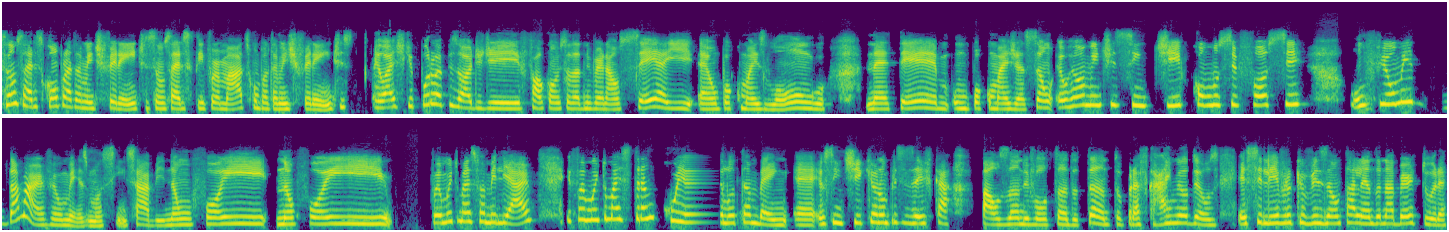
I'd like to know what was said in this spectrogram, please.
são séries completamente diferentes, são séries que têm formatos completamente diferentes. Eu acho que por o episódio de Falcão e Soldado Invernal ser aí é um pouco mais longo, né, ter um pouco mais de ação, eu realmente senti como se fosse um filme da Marvel mesmo, assim, sabe? Não foi, não foi foi muito mais familiar e foi muito mais tranquilo também. É, eu senti que eu não precisei ficar pausando e voltando tanto para ficar, ai meu Deus, esse livro que o Visão tá lendo na abertura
